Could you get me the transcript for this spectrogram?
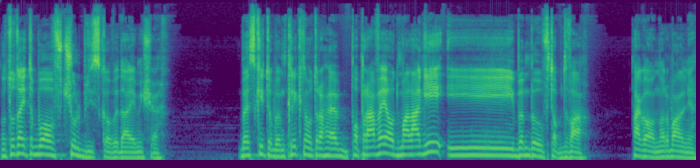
No tutaj to było w ciul blisko, wydaje mi się. Bez kitu, bym kliknął trochę po prawej od Malagi i bym był w top 2. Tak o, normalnie.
